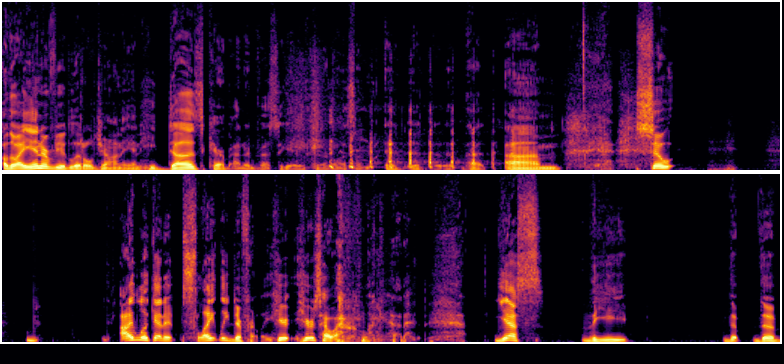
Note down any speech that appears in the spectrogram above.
Although I interviewed Little Johnny, and he does care about investigative journalism. it, it, that, um, so I look at it slightly differently. Here, here's how I would look at it. Yes, the the the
